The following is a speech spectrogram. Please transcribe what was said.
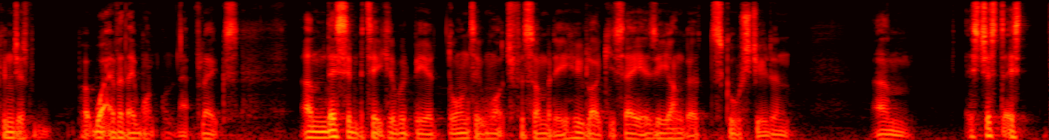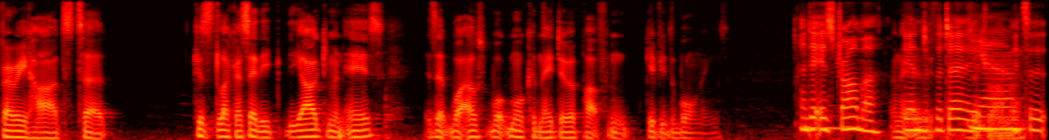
can just put whatever they want on Netflix. Um, this in particular would be a daunting watch for somebody who, like you say, is a younger school student. Um, it's just it's very hard to because, like I say, the the argument is is that what else, what more can they do apart from give you the warnings? And it is drama at the end is- of the day. it's a Yeah. drama. It's a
